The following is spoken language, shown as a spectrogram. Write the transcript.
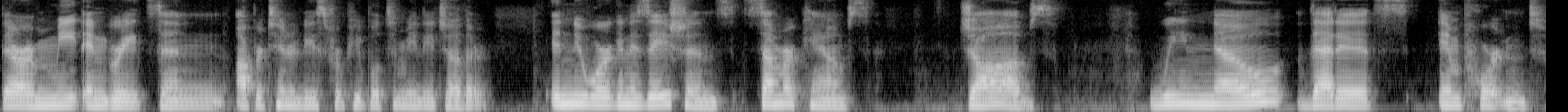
there are meet and greets and opportunities for people to meet each other. In new organizations, summer camps, jobs, we know that it's important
